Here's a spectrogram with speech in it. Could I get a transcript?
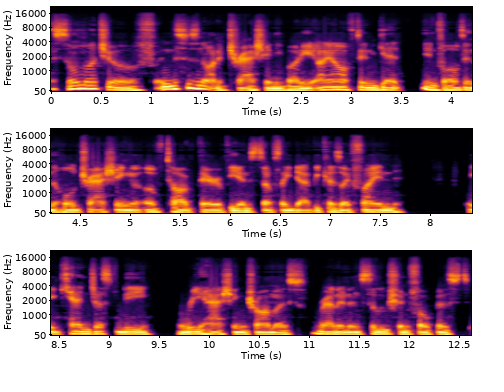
so much of, and this is not to trash anybody, I often get involved in the whole trashing of talk therapy and stuff like that because I find it can just be rehashing traumas rather than solution focused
